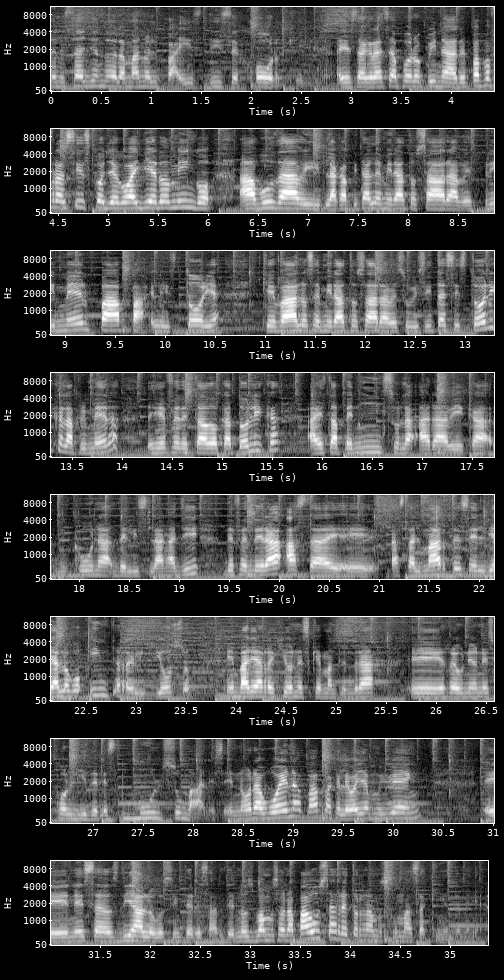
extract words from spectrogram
se le está yendo de la mano el país, dice Jorge. Ahí está, gracias por opinar. El Papa Francisco llegó ayer domingo a Abu Dhabi, la capital de Emiratos Árabes, primer papa en la historia que va a los Emiratos Árabes. Su visita es histórica, la primera de jefe de Estado católica a esta península arábica, cuna del Islam. Allí defenderá hasta, eh, hasta el martes el diálogo interreligioso en varias regiones que mantendrá eh, reuniones con líderes musulmanes. Enhorabuena, Papa, que le vaya muy bien eh, en esos diálogos interesantes. Nos vamos a una pausa, retornamos con más aquí en De Mañana.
